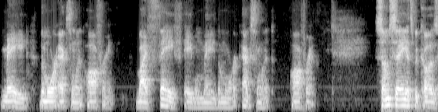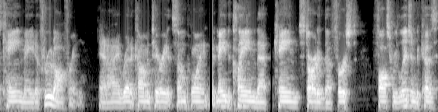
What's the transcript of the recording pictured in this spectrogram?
made the more excellent offering. By faith, Abel made the more excellent offering. Some say it's because Cain made a fruit offering. And I read a commentary at some point that made the claim that Cain started the first false religion because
